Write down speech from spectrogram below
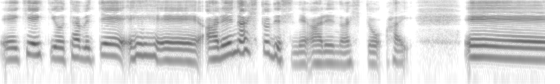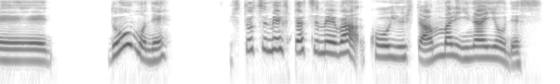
えー、ケーキを食べて、えー、荒れな人ですね、荒れな人。はい。えー、どうもね、一つ目、二つ目は、こういう人あんまりいないようです。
